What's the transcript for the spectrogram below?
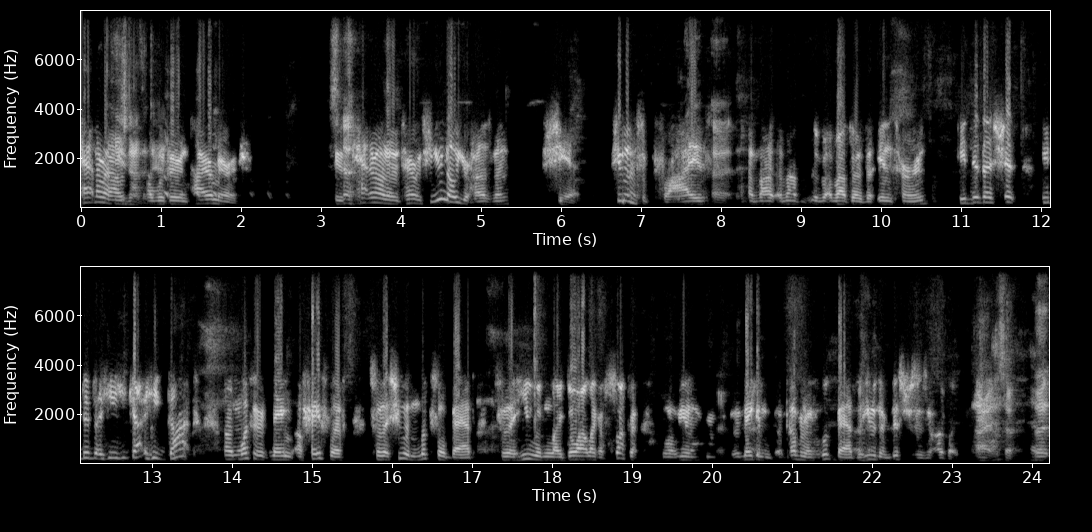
catting around the with her entire marriage. He was catting around in the term. You know your husband. Shit. She was surprised Uh, about about about the, the intern. He did that shit. He did that. He he got he got um what's her name a facelift so that she wouldn't look so bad, so that he wouldn't like go out like a sucker. Well, you know, making the government look bad, but even their mistresses are ugly. all right, so let,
